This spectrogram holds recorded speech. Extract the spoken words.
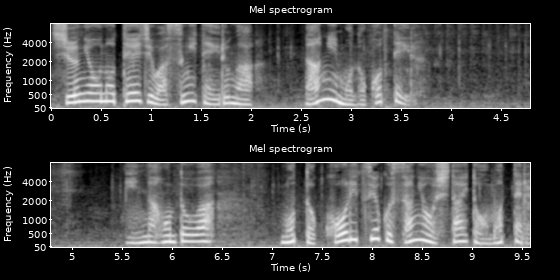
就業の定時は過ぎているが何人も残っている。みんな本当はもっと効率よく作業したいと思ってる。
